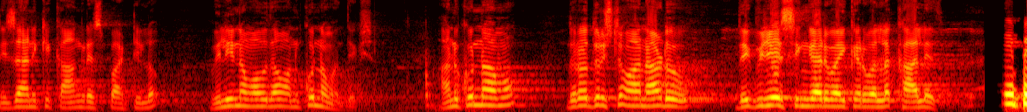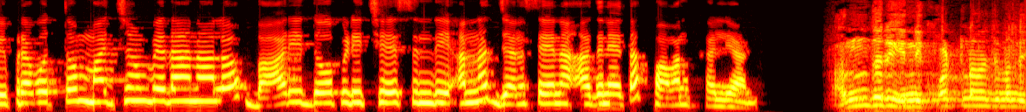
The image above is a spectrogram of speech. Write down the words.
నిజానికి కాంగ్రెస్ పార్టీలో విలీనం అవుదాం అనుకున్నాం అధ్యక్ష. అనుకున్నాము. దురదృష్టం ఆనాడు దిగ్విజయ్ సింగ్ గారి వైఖరి వల్ల కాలేదు. వైసీపీ ప్రభుత్వం మద్యం విధానాల్లో భారీ దోపిడీ చేసింది అన్న జనసేన అధినేత పవన్ కళ్యాణ్. అందరూ ఎన్ని కోట్ల మంది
